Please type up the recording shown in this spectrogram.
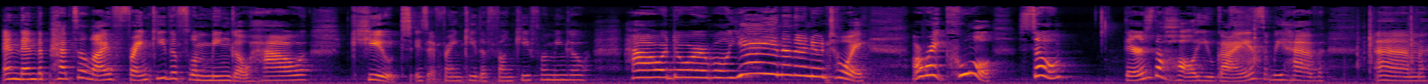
And then the Pets Alive Frankie the Flamingo. How cute. Is it Frankie the Funky Flamingo? How adorable. Yay, another new toy. All right, cool. So there's the haul, you guys. We have um,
